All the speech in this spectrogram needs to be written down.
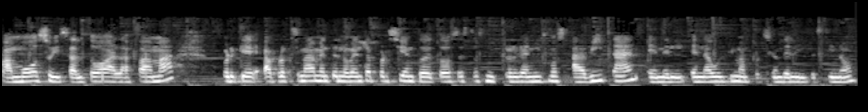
famoso y saltó a la fama? Porque aproximadamente el 90% de todos estos microorganismos habitan en, el, en la última porción del intestino,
